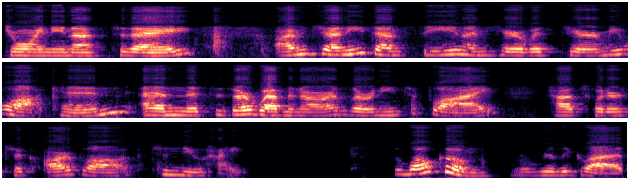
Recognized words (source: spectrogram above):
joining us today. I'm Jenny Dempsey, and I'm here with Jeremy Watkin, and this is our webinar, Learning to Fly, How Twitter Took Our Blog to New Heights. So welcome. We're really glad,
